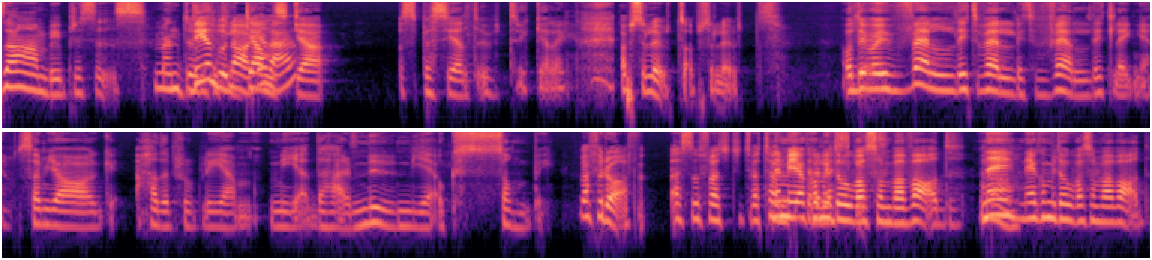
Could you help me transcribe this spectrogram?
zombie precis. Men dumt Det är ändå klaga, va? ganska speciellt uttryck eller? Absolut, absolut. Och det var ju väldigt, väldigt, väldigt länge som jag hade problem med det här mumie och zombie. Varför då? Alltså för att det var Nej men jag kommer inte ihåg vad som var vad. Nej, nej jag kommer inte ihåg vad som var vad.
